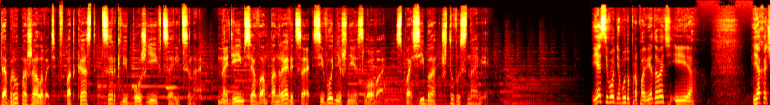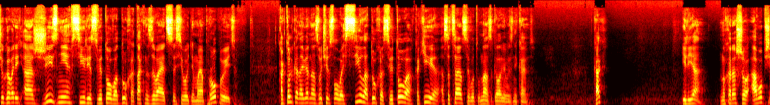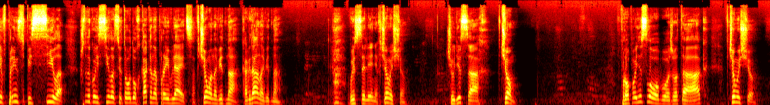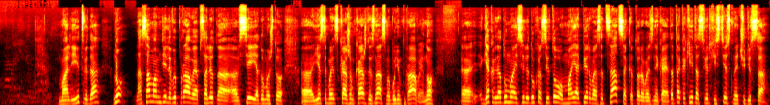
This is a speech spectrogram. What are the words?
Добро пожаловать в подкаст «Церкви Божьей в Царицыно». Надеемся, вам понравится сегодняшнее слово. Спасибо, что вы с нами. Я сегодня буду проповедовать, и я хочу говорить о жизни в силе Святого Духа. Так называется сегодня моя проповедь. Как только, наверное, звучит слово «сила Духа Святого», какие ассоциации вот у нас в голове возникают? Как? Илья. Ну хорошо. А вообще, в принципе, сила. Что такое сила Святого Духа? Как она проявляется? В чем она видна? Когда она видна? В исцелении. В чем еще? В чудесах. В чем? В проповеди Слова Божьего. Так. В чем еще? Молитве, да? Ну, на самом деле вы правы абсолютно э, все. Я думаю, что э, если мы скажем каждый из нас, мы будем правы. Но я когда думаю о силе Духа Святого, моя первая ассоциация, которая возникает, это какие-то сверхъестественные чудеса.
